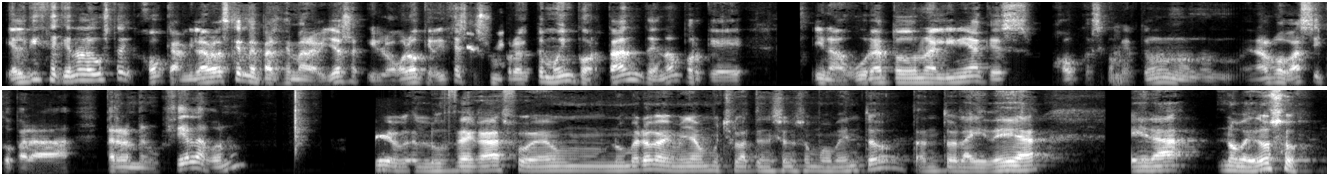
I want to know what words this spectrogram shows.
él dice que no le gusta y, jo, que a mí la verdad es que me parece maravilloso. Y luego lo que dice es que es un proyecto muy importante, ¿no? Porque inaugura toda una línea que es, jo, que se convierte en algo básico para, para el murciélago, ¿no? Sí, Luz de Gas fue un número que a mí me llamó mucho la atención en su momento, tanto la idea era novedoso.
